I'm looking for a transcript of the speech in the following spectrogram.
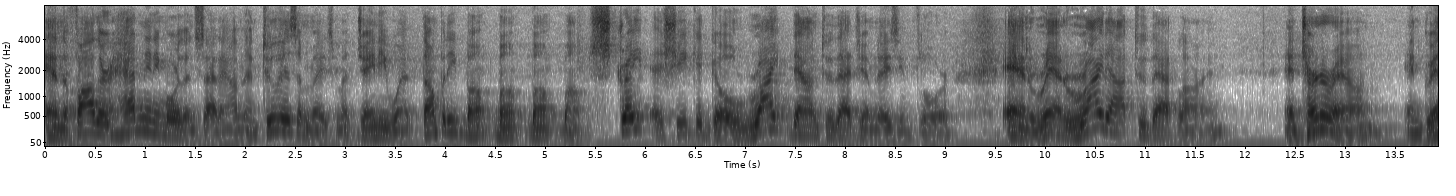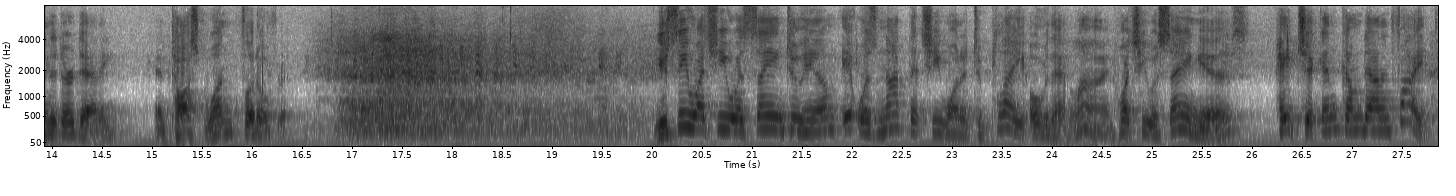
and the father hadn't any more than sat down. And to his amazement, Janie went thumpity bump, bump, bump, bump, straight as she could go, right down to that gymnasium floor, and ran right out to that line, and turned around and grinned at her daddy and tossed one foot over it. You see what she was saying to him? It was not that she wanted to play over that line. What she was saying is, hey, chicken, come down and fight.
